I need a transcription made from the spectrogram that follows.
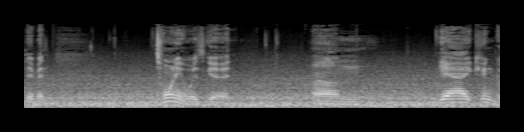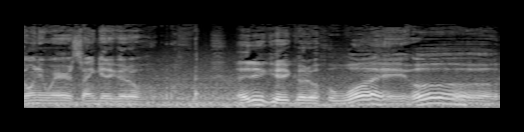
They've 20 was good. Um, yeah, I couldn't go anywhere, so I didn't get to go to. I didn't get to go to Hawaii. Oh,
